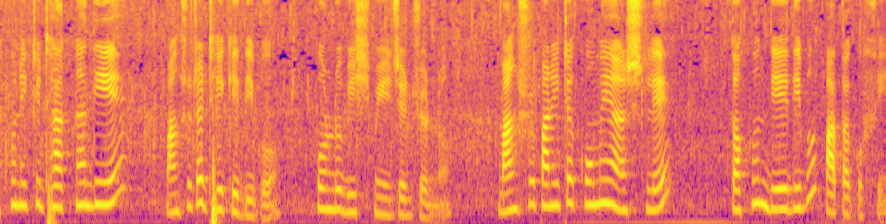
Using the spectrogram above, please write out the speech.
এখন একটি ঢাকনা দিয়ে মাংসটা ঢেকে দিব। পনেরো বিশ মিনিটের জন্য। মাংসর পানিটা কমে আসলে তখন দিয়ে দিব পাতাকপি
